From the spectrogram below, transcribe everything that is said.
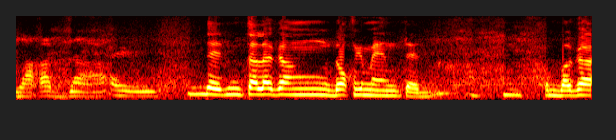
Lakad na, ay Hindi, talagang documented. Kumbaga,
